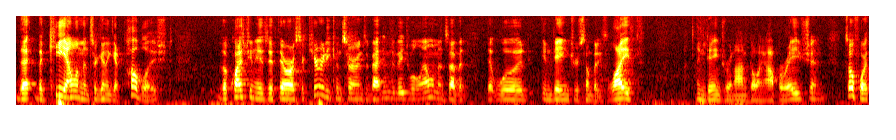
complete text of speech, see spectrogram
That the key elements are going to get published. The question is if there are security concerns about individual elements of it that would endanger somebody's life, endanger an ongoing operation, so forth,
